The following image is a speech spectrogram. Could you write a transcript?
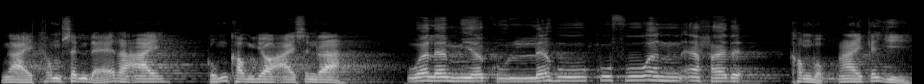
Ngài không sinh đẻ ra ai, cũng không do ai sinh ra. Không một ai cái gì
